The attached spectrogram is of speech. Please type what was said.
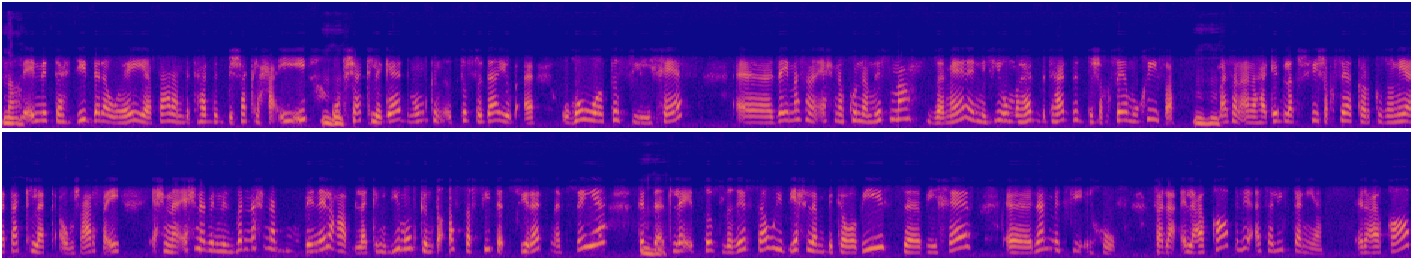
نعم. لأن التهديد ده لو هي فعلا بتهدد بشكل حقيقي مه. وبشكل جاد ممكن الطفل ده يبقى وهو طفل يخاف آه زي مثلا إحنا كنا بنسمع زمان إن في أمهات بتهدد بشخصية مخيفة. مثلا أنا هجيب لك في شخصية كركزونية تاكلك أو مش عارفة إيه. إحنا إحنا بالنسبة لنا إحنا بنلعب لكن دي ممكن تأثر فيه تأثيرات نفسية. تبدأ تلاقي الطفل غير سوي بيحلم بكوابيس بيخاف آه نمت فيه الخوف. فلا العقاب ليه أساليب ثانية العقاب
